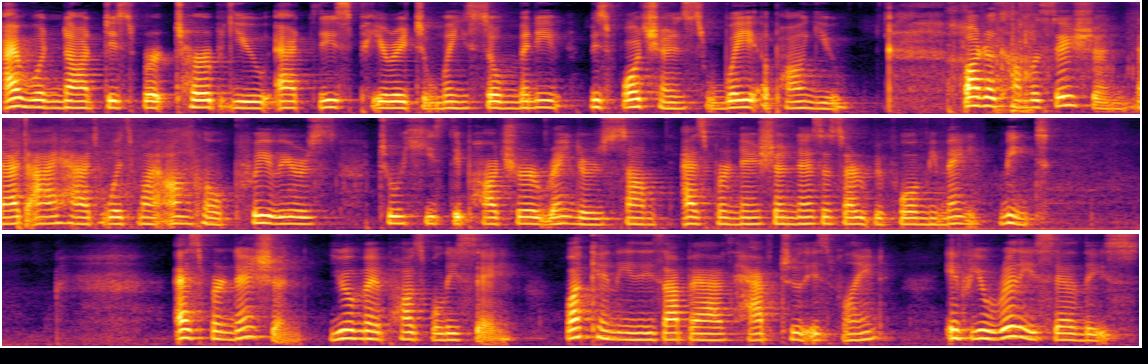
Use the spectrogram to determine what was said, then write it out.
I would not disturb you at this period when so many misfortunes weigh upon you. But a conversation that I had with my uncle previous to his departure renders some explanation necessary before we may meet. Explanation, you may possibly say. What can Elizabeth have to explain? If you really say this,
